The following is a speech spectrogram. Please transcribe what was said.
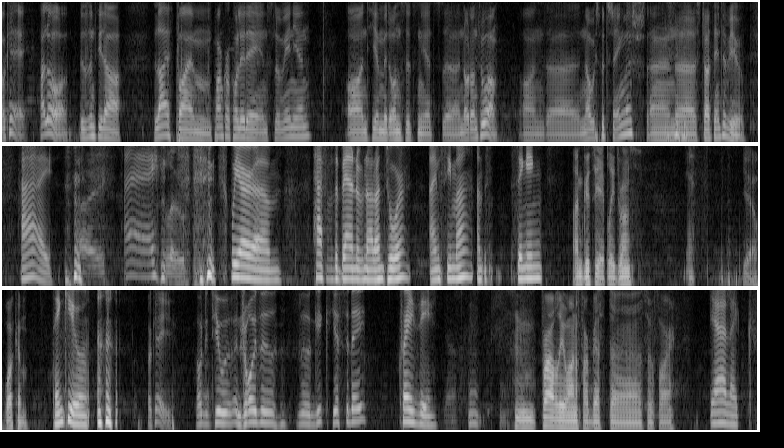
Okay, hallo. Wir sind wieder live beim Punkrock Holiday in Slowenien und hier mit uns sitzen jetzt uh, Not on Tour. And uh, now we switch to English and uh, start the interview. Hi. Hi. Hi. Hello. we are um, half of the band of Not on Tour. I'm Sima. I'm singing. I'm Gutsy. I play drums. Yes. Yeah, welcome. Thank you. Okay, How did you enjoy the, the gig yesterday? Crazy. Probably one of our best uh, so far. Yeah, like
